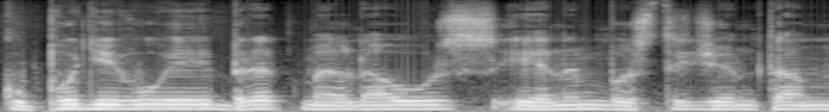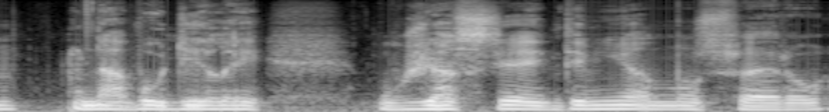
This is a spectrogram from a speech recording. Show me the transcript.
ku podivu i Brad Meldau s Ianem Bostridgem tam navodili úžasně intimní atmosféru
